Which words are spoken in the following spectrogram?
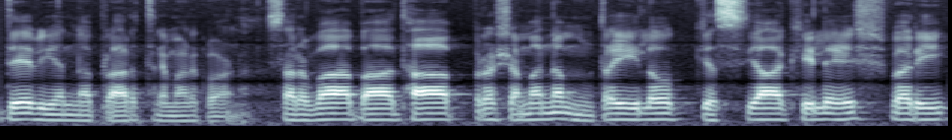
ದೇವಿಯನ್ನು ಪ್ರಾರ್ಥನೆ ಮಾಡಿಕೊಳ್ಳೋಣ. ಸರ್ವಾಬಾಧಾ ಪ್ರಶಮನಂ ತ್ರೈಲೋಕ್ಯಸ್ಯಾಖಿಲೇಶ್ವರಿ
